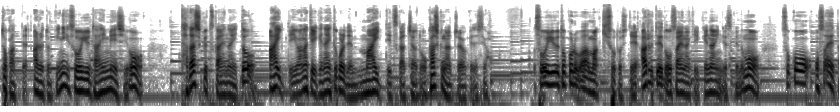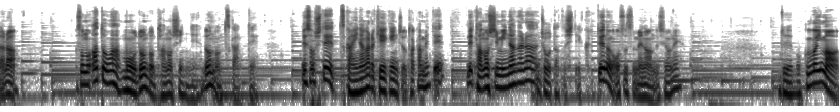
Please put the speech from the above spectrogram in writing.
とかってある時にそういう代名詞を正しく使えないと I って言わなきゃいけないところで my って使っちゃうとおかしくなっちゃうわけですよ。そういうところはま基礎としてある程度抑えなきゃいけないんですけどもそこを抑えたらその後はもうどんどん楽しんでどんどん使ってでそして使いながら経験値を高めてで楽しみながら上達していく。っていうのがおすすめなんですよね。で僕が今、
